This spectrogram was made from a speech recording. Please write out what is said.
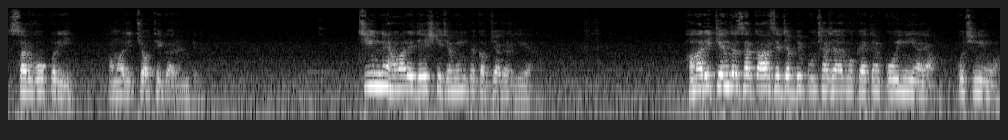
सर्वोपरि हमारी चौथी गारंटी। चीन ने हमारे देश की ज़मीन पे कब्जा कर लिया। हमारी केंद्र सरकार से जब भी पूछा जाए, वो कहते हैं, कोई नहीं आया, कुछ नहीं हुआ।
